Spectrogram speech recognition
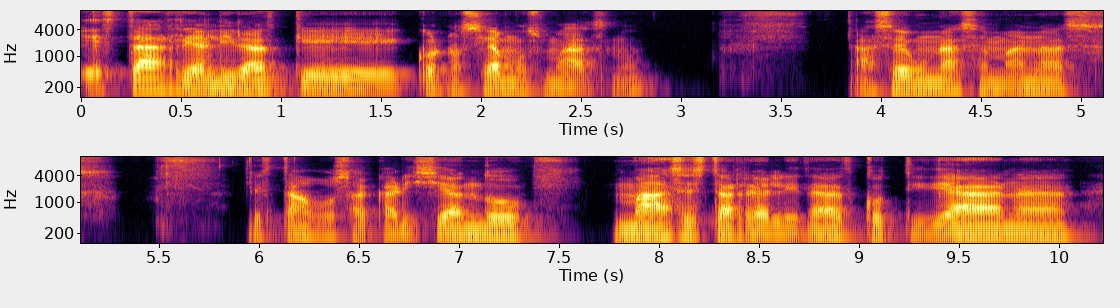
esta realidad que conocíamos más, ¿no? Hace unas semanas estábamos acariciando más esta realidad cotidiana,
